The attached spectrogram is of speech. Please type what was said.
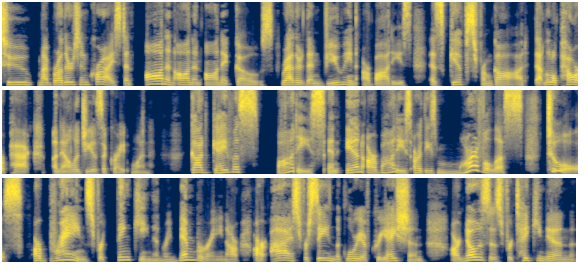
to my brothers in Christ. And on and on and on it goes rather than viewing our bodies as gifts from God. That little power pack analogy is a great one. God gave us bodies. And in our bodies are these marvelous tools our brains for thinking and remembering, our, our eyes for seeing the glory of creation, our noses for taking in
